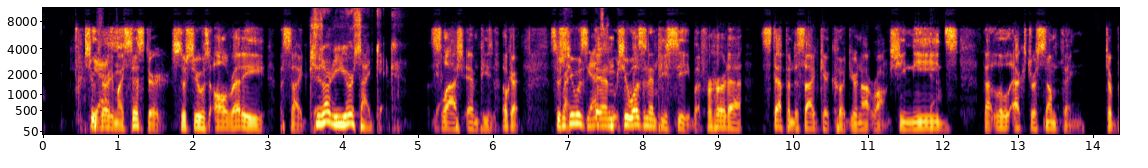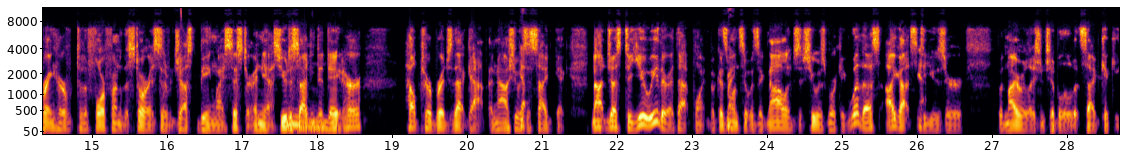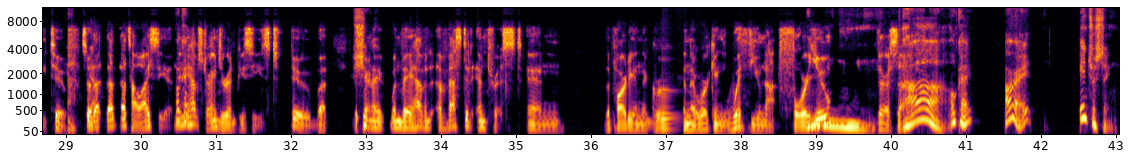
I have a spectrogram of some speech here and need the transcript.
She was Yes. already my sister, so she was already a sidekick She was already your sidekick. slash NPC. Okay, so she was yes. in. She was an NPC, but for her to step into sidekick hood, you're not wrong. She needs that little extra something to bring her to the forefront of the story instead of just being my sister. And yes, you deciding to Mm. date her helped her bridge that gap, and now she was Yep. a sidekick. Not just to you either at that point, because Right. once it was acknowledged that she was working with us, I got Yeah. to use her with my relationship a little bit sidekicky too. So Yeah. that, that that's how I see it. And Okay. you have stranger NPCs too, but Sure. when they when they have an, a vested interest in the party and the group and they're working with you not for you Mm. they're a side Ah, okay. All right. Interesting.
